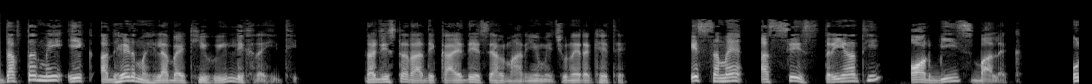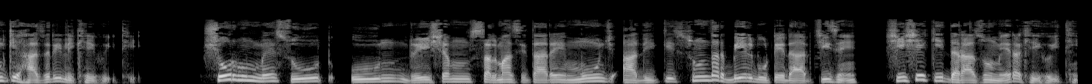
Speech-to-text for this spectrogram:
दफ्तर में एक अधेड़ महिला बैठी हुई लिख रही थी। रजिस्टर आदि कायदे से अलमारियों में चुने रखे थे। इस समय अस्सी स्त्रियाँ थी और बीस बालक। उनकी हाजिरी लिखी हुई थी। शोरूम में सूत ऊन, रेशम, सलमा सितारे, मूंज आदि की सुंदर बेल बूटेदार चीज़ें शीशे की दराजों में रखी हुई थीं।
